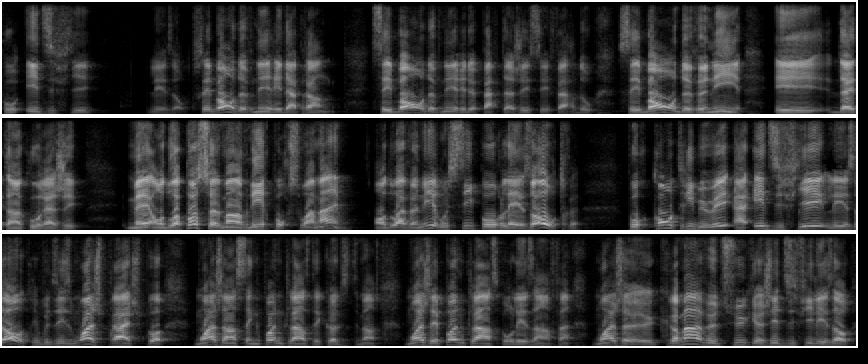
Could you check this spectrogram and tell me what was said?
pour édifier C'est bon de venir et d'apprendre. C'est bon de venir et de partager ses fardeaux. C'est bon de venir et d'être encouragé. Mais on ne doit pas seulement venir pour soi-même, on doit venir aussi pour les autres pour contribuer à édifier les autres. Ils vous disent, moi, je prêche pas. Moi, j'enseigne pas une classe d'école du dimanche. Moi, j'ai pas une classe pour les enfants. Moi, comment veux-tu que j'édifie les autres?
